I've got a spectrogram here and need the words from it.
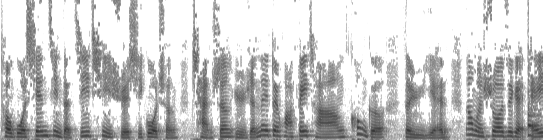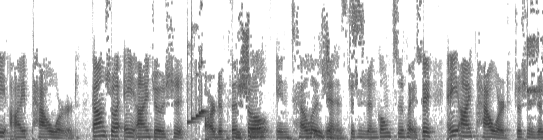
透过先进的机器学习过程，产生与人类对话非常空格的语言。那我们说这个 AI powered，刚刚说 AI 就是 artificial intelligence，就是人工智慧，所以 AI powered 就是人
